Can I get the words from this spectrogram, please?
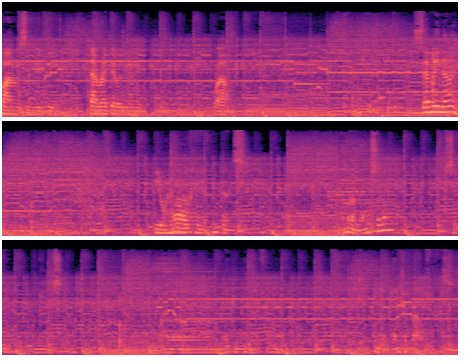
Bottomless MVP. That right there was gonna. Wow. 79. You don't have. Oh, okay, I think that's. I'm gonna normal summon. City. Um, making him a. I'm gonna enter battlefields.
